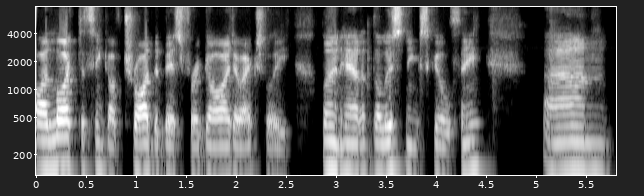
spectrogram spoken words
I, like to think I've tried the best for a guy to actually learn how to the listening skill thing. Um,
